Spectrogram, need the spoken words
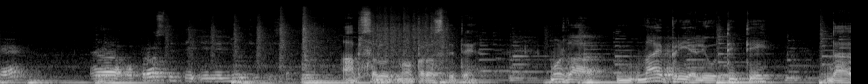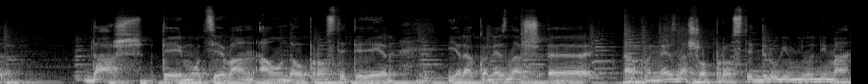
E. E, oprostiti ili ljutiti? Apsolutno oprostiti. Možda najprije ljutiti da daš te emocije van, a onda oprostiti jer, jer ako ne znaš e, ako ne znaš oprostiti drugim ljudima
